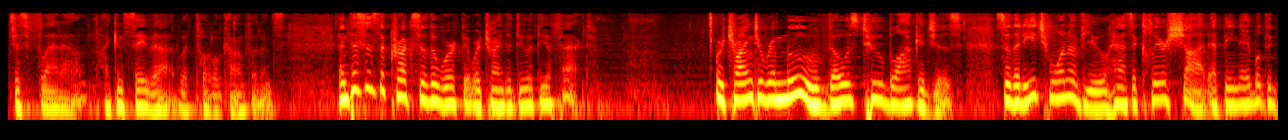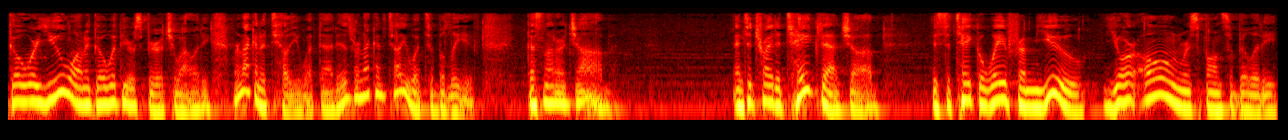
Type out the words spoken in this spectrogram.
Just flat out. I can say that with total confidence. And this is the crux of the work that we're trying to do at the effect. We're trying to remove those two blockages so that each one of you has a clear shot at being able to go where you want to go with your spirituality. We're not going to tell you what that is. We're not going to tell you what to believe. That's not our job. And to try to take that job is to take away from you your own responsibility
